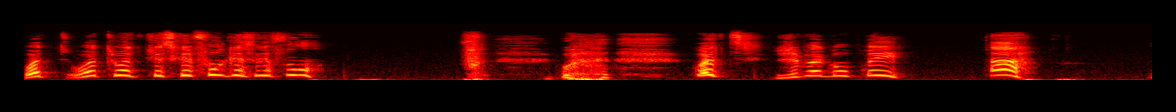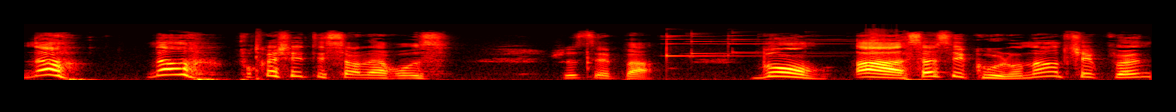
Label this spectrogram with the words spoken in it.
What, what, what, qu'est-ce qu'ils font, qu'est-ce qu'ils font? what? J'ai pas compris. Ah! Non! Non! Pourquoi j'ai été sur la rose? Je sais pas. Bon, ah, ça c'est cool, on a un checkpoint.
